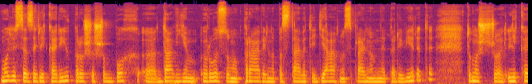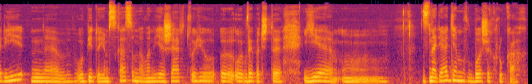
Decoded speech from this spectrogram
молюся за лікарів, прошу, щоб Бог е, дав їм розуму правильно поставити діагноз, правильно мене перевірити, тому що лікарі, не обіду їм сказано, вони є жертвою, е, вибачте, є. Знаряддям в Божих руках.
